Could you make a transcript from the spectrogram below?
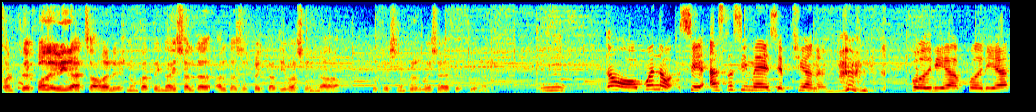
Consejo de vida, chavales, nunca tengáis altas expectativas en nada, porque siempre os vais a decepcionar. Mm, no, bueno, sí, hasta si me decepcionan. podría, podría.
